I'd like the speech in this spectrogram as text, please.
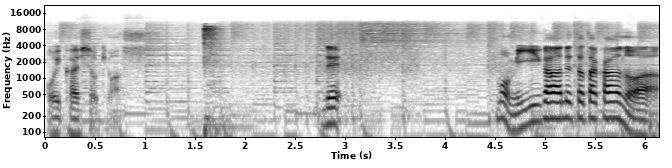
追い返しておきます。でもう右側で戦うのは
